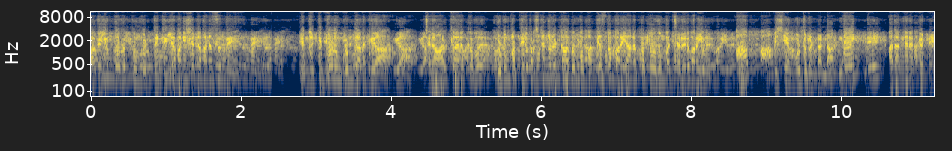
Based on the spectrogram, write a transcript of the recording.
പകയും വെറുപ്പും വിട്ടിട്ടില്ല മനുഷ്യന്റെ മനസ്സിന്. എന്നിട്ട് ഇപ്പോഴും കൊണ്ടുനടക്കുക ചില ആൾക്കാരൊക്കെ കുടുംബത്തിൽ പ്രശ്നങ്ങൾ ഉണ്ടാകുമ്പോൾ മധ്യസ്ഥം പറയാനൊക്കെ പോകുമ്പോ ചിലർ പറയും ആ വിഷയം അങ്ങോട്ട് മിണ്ടണ്ട. അതങ്ങനെ കേട്ടെ.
